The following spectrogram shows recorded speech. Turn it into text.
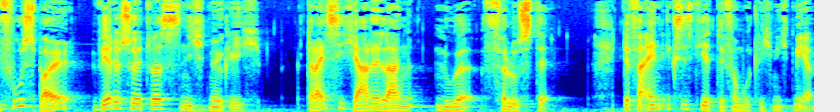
Im Fußball wäre so etwas nicht möglich. 30 Jahre lang nur Verluste. Der Verein existierte vermutlich nicht mehr.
